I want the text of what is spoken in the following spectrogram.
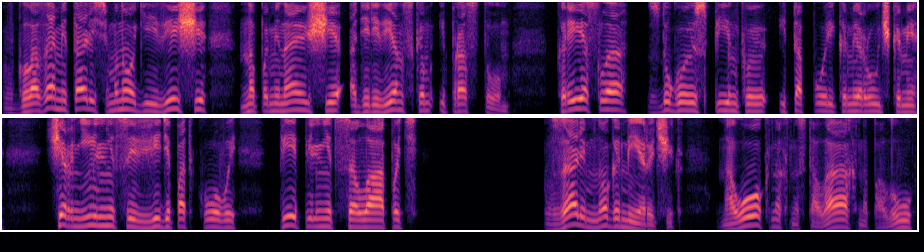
В глаза метались многие вещи, напоминающие о деревенском и простом. Кресло с дугою спинкою и топориками-ручками, чернильницы в виде подковы, пепельница-лапоть. В зале много мерочек. На окнах, на столах, на полу,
